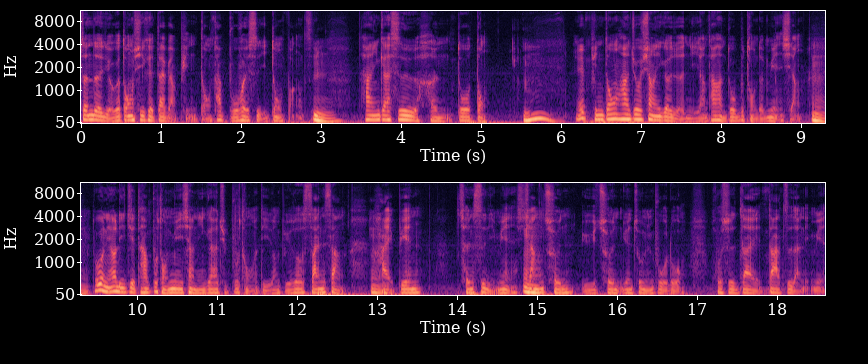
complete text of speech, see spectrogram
真的有个东西可以代表屏东，它不会是一栋房子，嗯，它应该是很多栋，嗯，因为屏东它就像一个人一样，它很多不同的面相，嗯，如果你要理解它不同面相，你应该要去不同的地方，比如说山上、海边、城市里面、乡村、渔村、原住民部落，或是在大自然里面，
